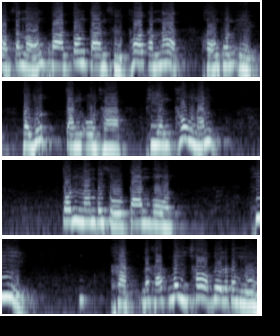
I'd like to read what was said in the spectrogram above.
อบสนองความต้องการสืบทอดอำนาจ ของพลเอกประยุทธ์จันโอชาเพียงเท่านั้น จนนำไปสู่การโหวตที่ขัดนะครับไม่ชอบด้วยรัฐธรรมนูญ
